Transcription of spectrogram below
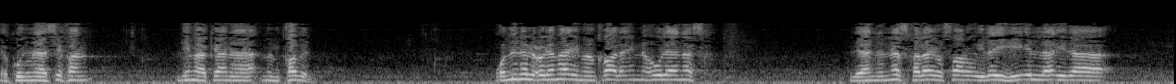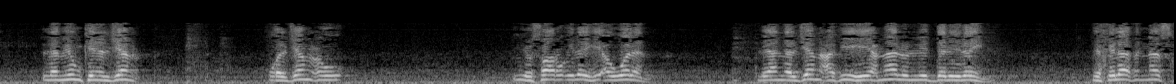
يكون ناسخا لما كان من قبل. ومن العلماء من قال إنه لا نسخ لأن النسخ لا يصار إليه إلا إذا لم يمكن الجمع. والجمع يصار إليه أولا لأن الجمع فيه إعمال للدليلين. بخلاف النسخ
